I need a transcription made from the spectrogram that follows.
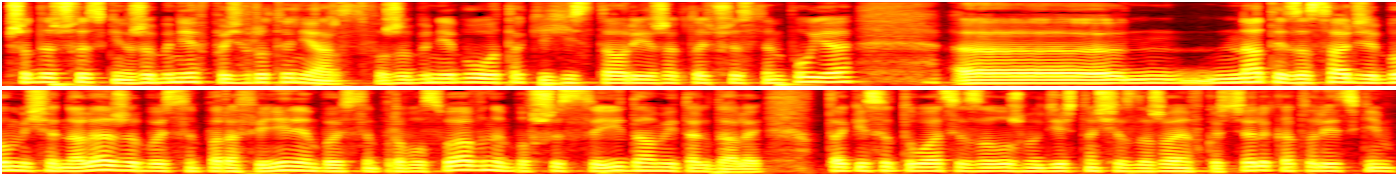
Przede wszystkim, żeby nie wpaść w rutyniarstwo, żeby nie było takiej historii, że ktoś przystępuje e, na tej zasadzie, bo mi się należy, bo jestem parafianinem, bo jestem prawosławnym, bo wszyscy idą i tak dalej. Takie sytuacje, załóżmy, gdzieś tam się zdarzają w kościele katolickim,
